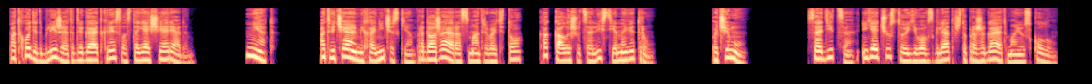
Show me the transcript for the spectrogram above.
Подходит ближе и отодвигает кресло, стоящее рядом. Нет. Отвечаю механически, продолжая рассматривать то, как колышутся листья на ветру. Почему? Садится, и я чувствую его взгляд, что прожигает мою скулу.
